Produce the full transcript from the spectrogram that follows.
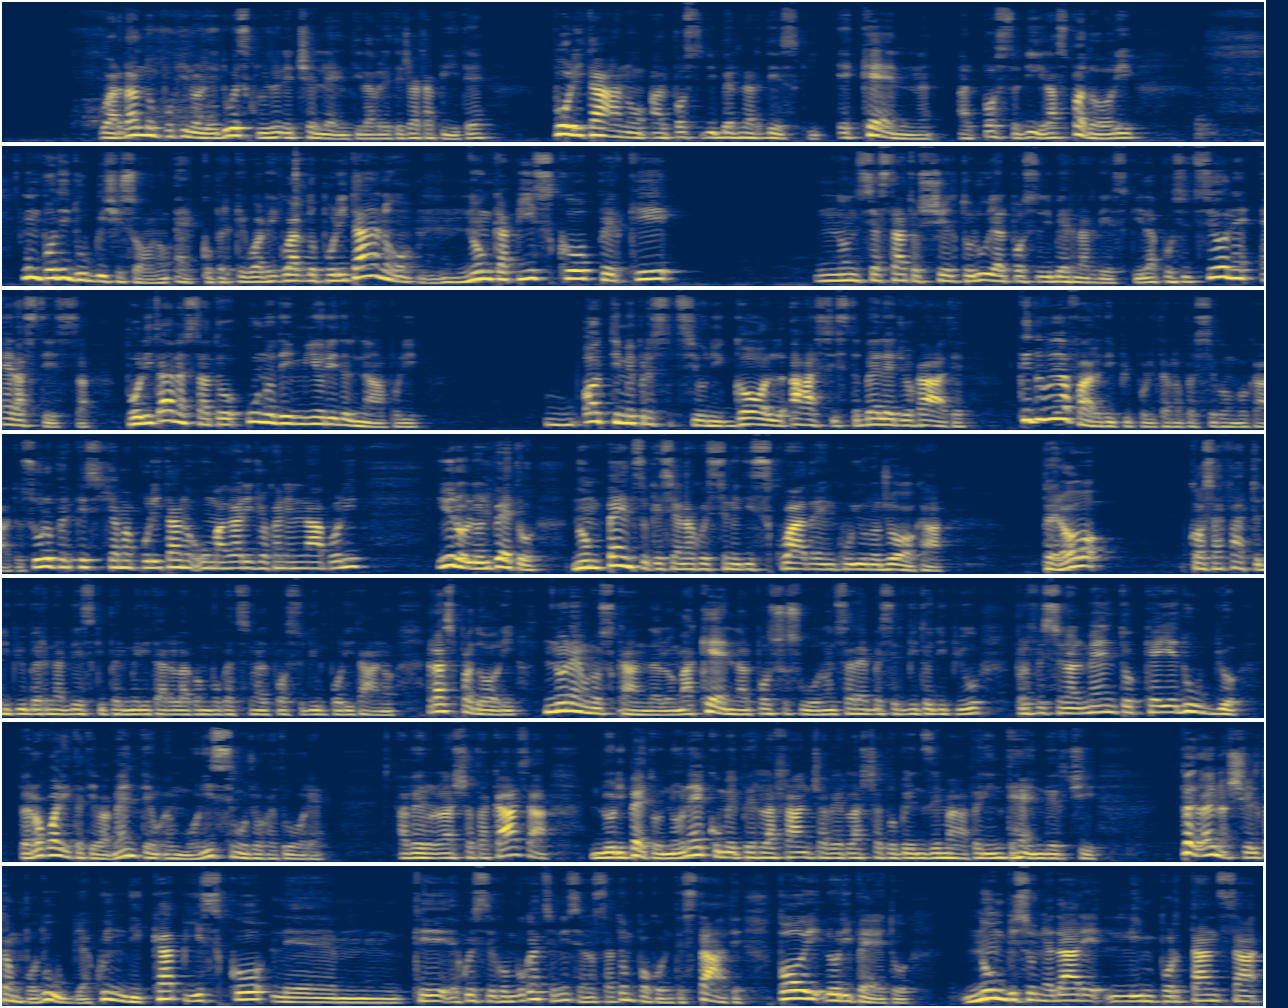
guardando un pochino le due esclusioni eccellenti, l'avrete già capite, Politano al posto di Bernardeschi e Ken al posto di Raspadori, un po' di dubbi ci sono. Ecco, perché riguardo Politano non capisco perché non sia stato scelto lui al posto di Bernardeschi. La posizione è la stessa. Politano è stato uno dei migliori del Napoli. Ottime prestazioni, gol, assist, belle giocate. Che doveva fare di più Politano per essere convocato? Solo perché si chiama Politano o magari gioca nel Napoli? Io lo, ripeto, non penso che sia una questione di squadra in cui uno gioca, però cosa ha fatto di più Bernardeschi per meritare la convocazione al posto di un Politano? Raspadori non è uno scandalo, ma Ken al posto suo non sarebbe servito di più? Professionalmente ok è dubbio, però qualitativamente è un buonissimo giocatore. Averlo lasciato a casa, lo ripeto, non è come per la Francia aver lasciato Benzema, per intenderci, però è una scelta un po' dubbia, quindi capisco le, mm, che queste convocazioni siano state un po' contestate. Poi, lo ripeto, non bisogna dare un'importanza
